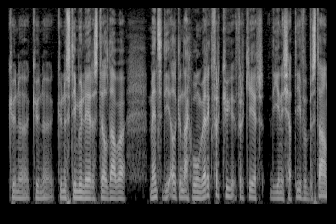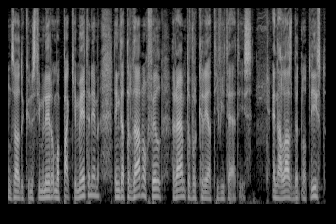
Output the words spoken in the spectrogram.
kunnen, kunnen, kunnen stimuleren, stel dat we mensen die elke dag gewoon werkverkeer, die initiatieven bestaan, zouden kunnen stimuleren om een pakje mee te nemen. Ik denk dat er daar nog veel ruimte voor creativiteit is. En dan last but not least,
